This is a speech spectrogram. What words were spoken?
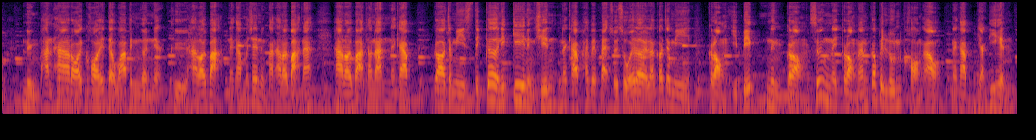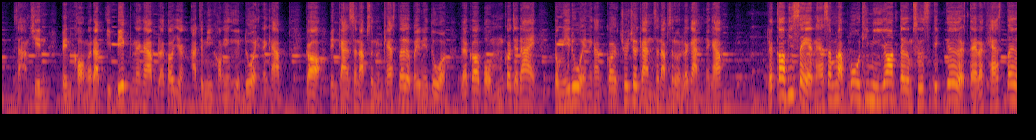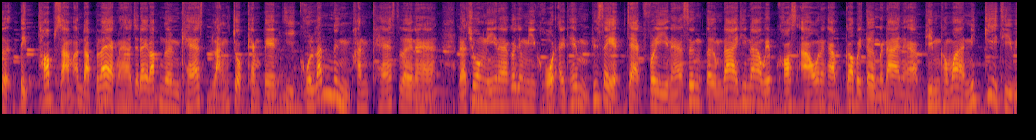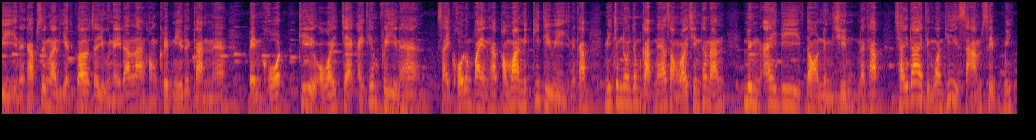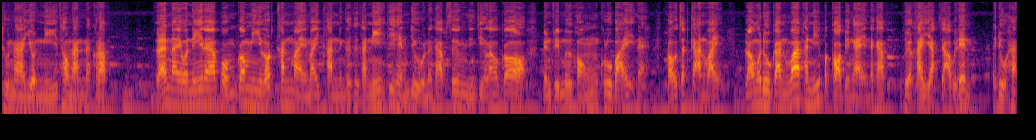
1,500 คอยน์แต่ว่าเป็นเงินเนี่ยคือ 500 บาทนะครับไม่ใช่ 1,500 บาทนะ500 บาทเท่านั้นนะครับก็จะมีสติกเกอร์นิกกี้1ชิ้นนะครับให้ไปแปะสวยๆเลย แล้วก็จะมีกล่อง e p i c 1กล่อง ซึ่งในกล่องนั้นก็เป็นลุ้นของเอานะครับอย่างที่เห็น 3 ชิ้นเป็นของระดับ e p i c นะครับแล้วก็ยังอาจจะมีของอย่างอื่นด้วยนะครับก็เป็นการสนับสนุน caster ไปในตัว แล้วก็ผมก็จะได้ตรงนี้ด้วยนะครับก็ช่วยๆกันสนับสนุนแล้วกันนะครับ แล้วก็พิเศษนะฮะสำหรับผู้ที่มียอดเติมซื้อสติกเกอร์ แต่ละ caster ติด top 3 อันดับแรกนะฮะ จะได้รับเงิน cash หลังจบแคมเปญอีกคนละ 1,000 cash เลยนะฮะ และช่วงนี้นะก็ยังมี code item พิเศษแจกฟรีนะฮะ ซึ่งเติมได้ที่หน้าเว็บ Crossout นะครับ ก็ไปเติมกันได้นะครับ พิมพ์คำว่า Nicky TV นะครับ ซึ่งรายละเอียดก็จะอยู่ในด้านล่างของคลิปนี้ด้วยกันนะฮะเป็นโค้ดที่เอาไว้แจกไอเทมฟรีนะฮะ ใส่โค้ดลงไปนะครับคำว่า Nicky TV นะครับมีจำนวนจำกัดนะ200 ชิ้นเท่านั้น 1 ID ต่อ 1 ชิ้นนะครับใช้ได้ถึงวันที่ 30 มิถุนายนนี้เท่านั้นนะครับและในวันนี้นะครับผมก็มีรถคันใหม่มาอีกคันหนึ่งก็คือคันนี้ที่เห็นอยู่นะครับ ซึ่งจริงๆแล้วก็เป็นฝีมือของครูไบค์นะเขาจัดการไว้ เรามาดูกันว่าคันนี้ประกอบยังไงนะครับเผื่อใครอยากจะเอาไปเล่นไปดูฮะ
